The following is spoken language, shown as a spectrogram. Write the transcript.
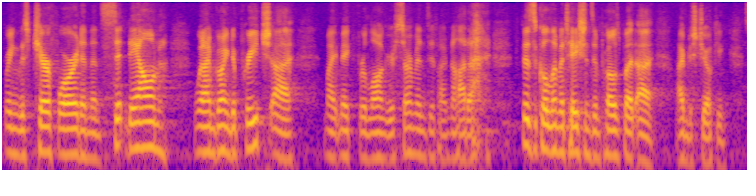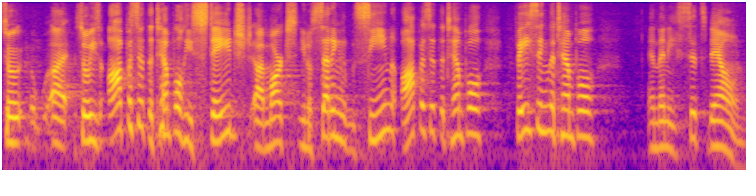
bring this chair forward and then sit down when I'm going to preach. Uh, might make for longer sermons if I'm not uh, physical limitations imposed, but uh, I'm just joking. So, uh, so he's opposite the temple. He's staged, uh, Mark's, you know, setting the scene opposite the temple, facing the temple, and then he sits down.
